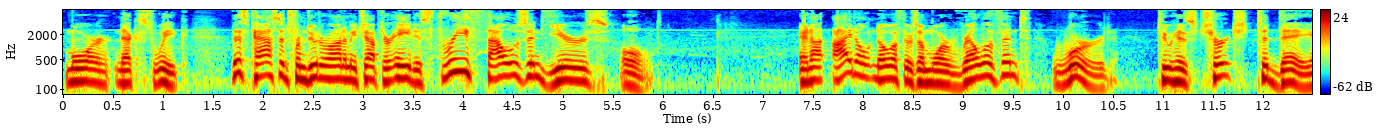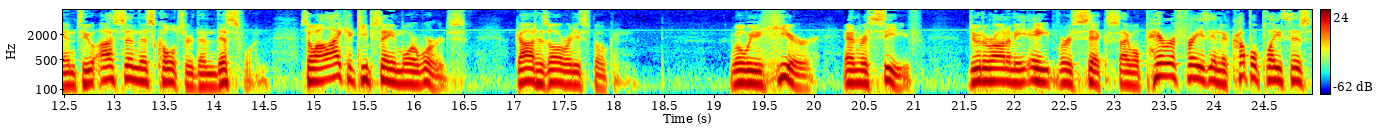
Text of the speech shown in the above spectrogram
more next week. This passage from Deuteronomy chapter 8 is 3,000 years old. And I, don't know if there's a more relevant word to his church today and to us in this culture than this one. So while I could keep saying more words, God has already spoken. Will we hear and receive. Deuteronomy 8, verse 6. I will paraphrase in a couple places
